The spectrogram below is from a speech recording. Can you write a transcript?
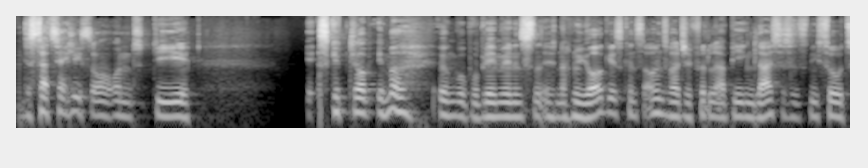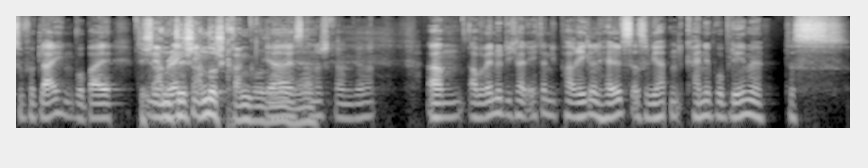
Das ist tatsächlich so. Und die, es gibt, glaube ich, immer irgendwo Probleme. Wenn es nach New York ist, kannst du auch ins falsche Viertel abbiegen. Klar ist das jetzt nicht so zu vergleichen, wobei Das ist, an, dem das ist Ranking- anders krank, oder? Ja, ist anders krank, ja. Ähm, aber wenn du dich halt echt an die paar Regeln hältst, also wir hatten keine Probleme. Das,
